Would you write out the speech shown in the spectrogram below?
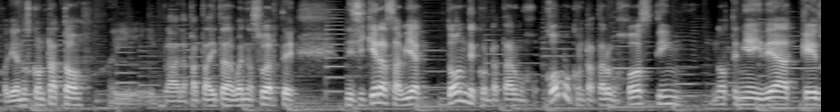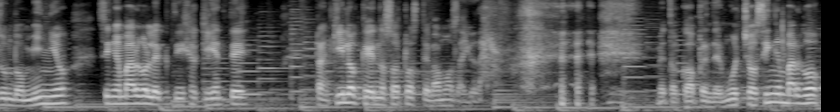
cuando ya nos contrató, la, patadita de buena suerte, ni siquiera sabía dónde contratar cómo contratar un hosting, no tenía idea qué es un dominio. Sin embargo, le dije al cliente, tranquilo que nosotros te vamos a ayudar. Me tocó aprender mucho. Sin embargo,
